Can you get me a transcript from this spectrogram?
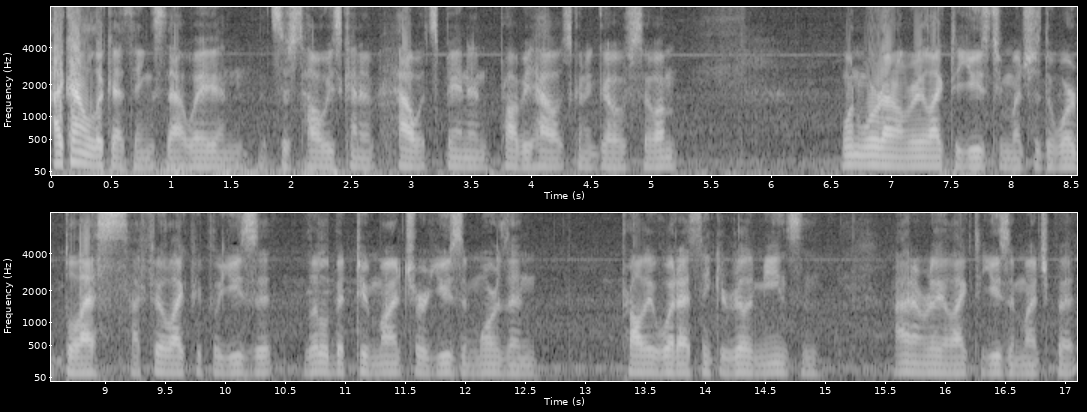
I kind of look at things that way, and it's just always kind of how it's been and probably how it's going to go. So I'm. One word I don't really like to use too much is the word bless. I feel like people use it a little bit too much or use it more than probably what I think it really means, and I don't really like to use it much, but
